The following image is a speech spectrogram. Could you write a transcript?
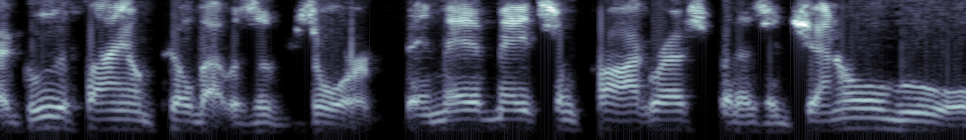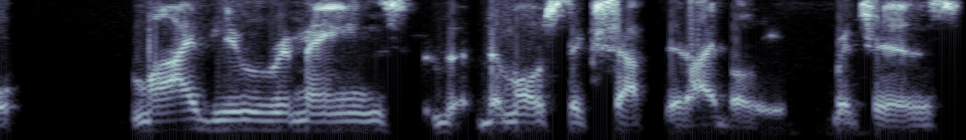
a glutathione pill that was absorbed. They may have made some progress, but as a general rule, my view remains the most accepted, I believe, which is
